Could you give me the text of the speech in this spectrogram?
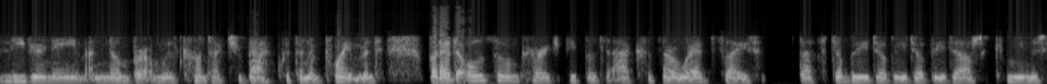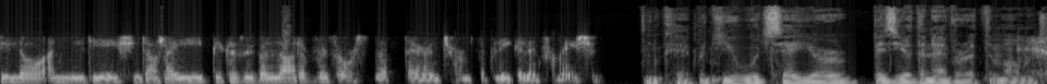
leave your name and number and we'll contact you back with an appointment. But I'd also encourage people to access our website. That's www.communitylawandmediation.ie because we have a lot of resources up there in terms of legal information. Okay, but you would say you're busier than ever at the moment.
